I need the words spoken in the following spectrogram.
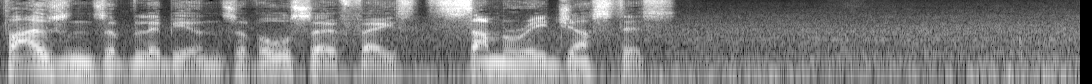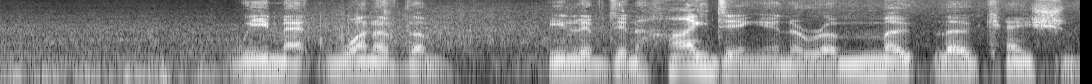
thousands of Libyans have also faced summary justice. We met one of them. He lived in hiding in a remote location.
